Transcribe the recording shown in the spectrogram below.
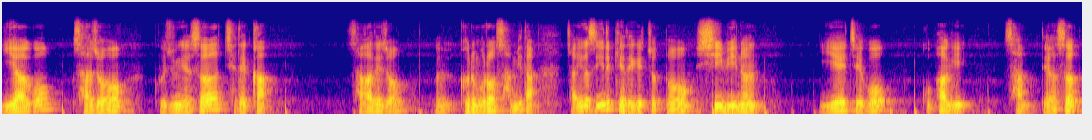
2하고 4죠. 그 중에서 최대값 4가 되죠. 그, 그러므로 4입니다. 자, 이것은 이렇게 되겠죠. 또 12는 2의 제곱 곱하기 3 되어서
